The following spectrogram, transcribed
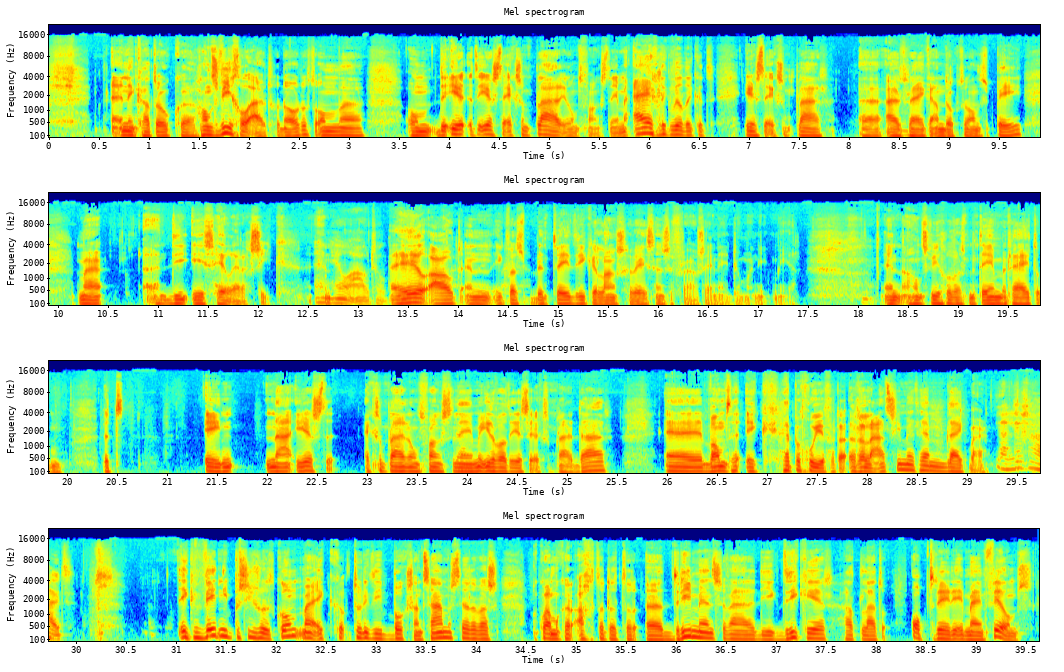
En ik had ook eh, Hans Wiegel uitgenodigd om, eh, om de het eerste exemplaar in ontvangst te nemen. Eigenlijk wilde ik het eerste exemplaar eh, uitreiken aan dokter Anders P. Maar die is heel erg ziek. En heel oud ook. Heel oud. En ik was, ben twee, drie keer langs geweest en zijn vrouw zei nee, doe maar niet meer. En Hans Wiegel was meteen bereid om het één na eerste exemplaar in ontvangst te nemen. In ieder geval het eerste exemplaar daar. Eh, want ik heb een goede relatie met hem, blijkbaar. Ja, leg uit. Ik weet niet precies hoe het komt, maar ik, toen ik die box aan het samenstellen was... kwam ik erachter dat er eh, drie mensen waren die ik drie keer had laten optreden in mijn films.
